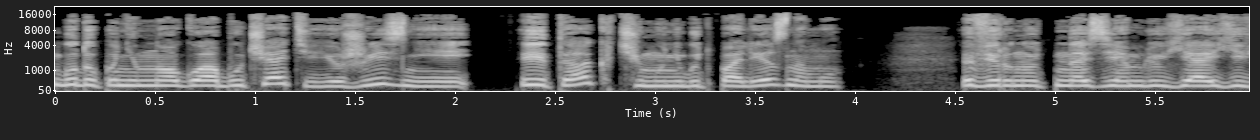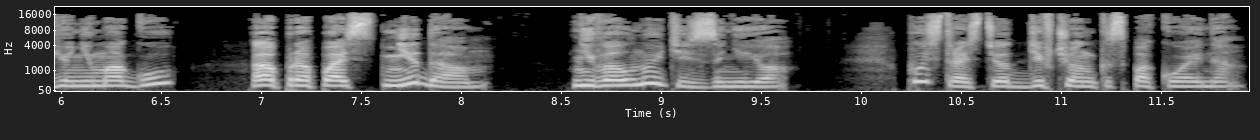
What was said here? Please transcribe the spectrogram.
Буду понемногу обучать ее жизни и так чему-нибудь полезному. Вернуть на землю я ее не могу, а пропасть не дам. Не волнуйтесь за нее. Пусть растет девчонка спокойно.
